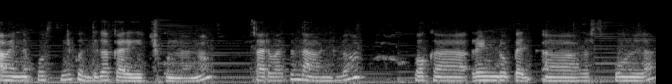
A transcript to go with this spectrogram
ఆ వెన్నపూసని కొద్దిగా కరిగించుకున్నాను. తర్వాత దాంట్లో ఒక రెండు పెద్ద స్పూన్ల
